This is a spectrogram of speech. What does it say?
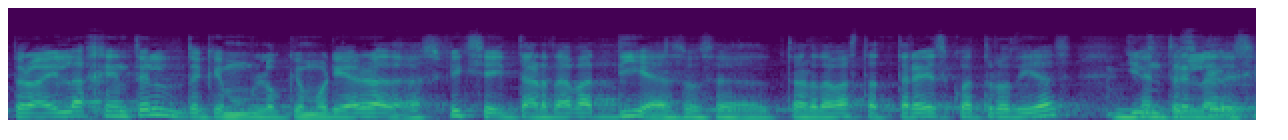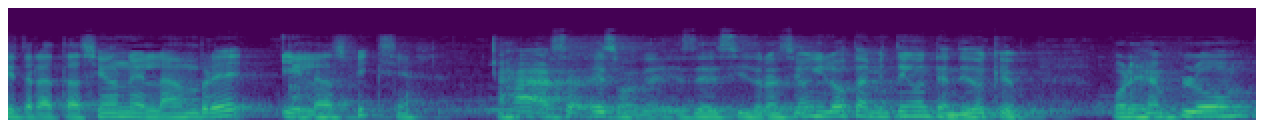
Pero ahí la gente de que lo que moría era de asfixia y tardaba días, o sea, tardaba hasta 3, 4 días entre la que- deshidratación, el hambre y la asfixia. Ajá, eso, de, de deshidratación. Y luego también tengo entendido que, por ejemplo,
